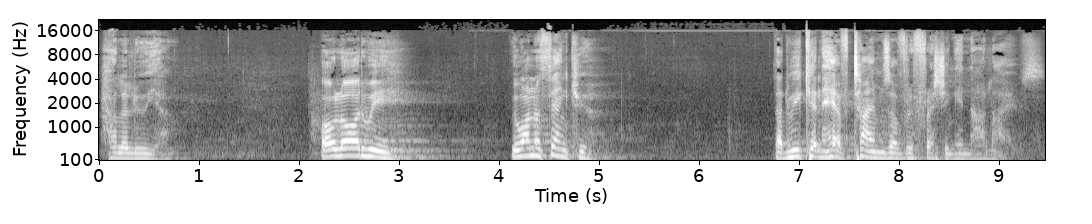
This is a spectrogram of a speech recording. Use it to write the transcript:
Hallelujah. Oh Lord, we, we want to thank you that we can have times of refreshing in our lives.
